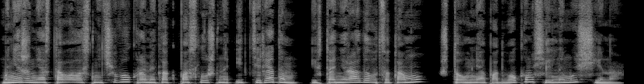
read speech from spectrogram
Мне же не оставалось ничего, кроме как послушно идти рядом и втайне радоваться тому, что у меня под боком сильный мужчина.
